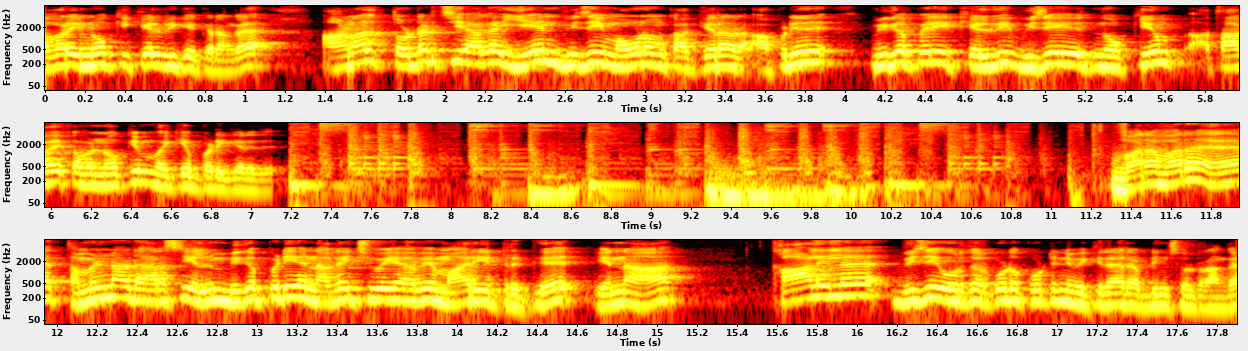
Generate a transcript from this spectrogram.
அவரை நோக்கி கேள்வி கேட்கிறாங்க. ஆனால் தொடர்ச்சியாக ஏன் விஜய் மௌனம் காக்கிறார்? அப்படின்னு மிகப்பெரிய கேள்வி விஜய் நோக்கியும் தாவேக்காவை நோக்கியும் வைக்கப்படுகிறது. வர வர தமிழ்நாடு அரசியல் மிகப்பெரிய நகைச்சுவையாகவே மாறிட்டு இருக்கு. ஏன்னா காலையில் விஜய் ஒருத்தர் கூட கூட்டணி வைக்கிறார் அப்படின்னு சொல்கிறாங்க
